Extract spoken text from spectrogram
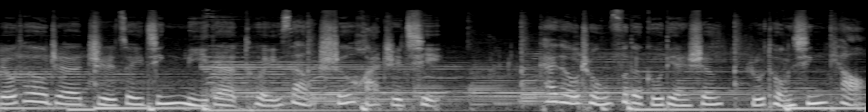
流透着纸醉金迷的颓丧奢华之气。开头重复的鼓点声如同心跳，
